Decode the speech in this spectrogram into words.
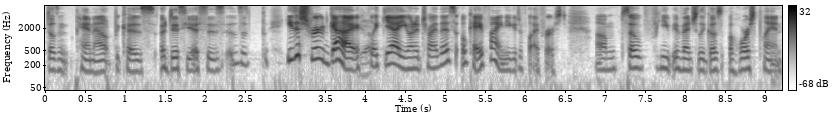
doesn't pan out because Odysseus is, he's a shrewd guy. Yeah. Like, yeah, you want to try this? Okay, fine, you get to fly first. Um, so he eventually goes with the horse plan.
